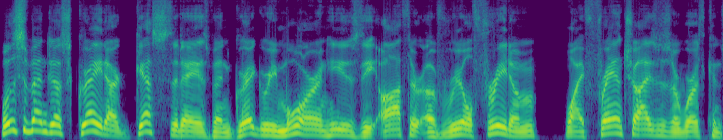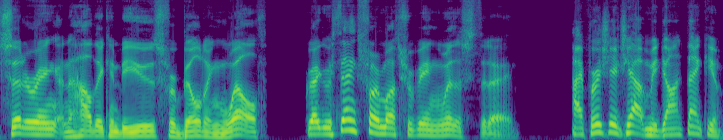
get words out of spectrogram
Well, this has been just great. Our guest today has been Gregory Mohr, and he is the author of Real Freedom Why Franchises Are Worth Considering and How They Can Be Used for Building Wealth. Gregory, thanks very much for being with us today. I appreciate you having me, Don. Thank you.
